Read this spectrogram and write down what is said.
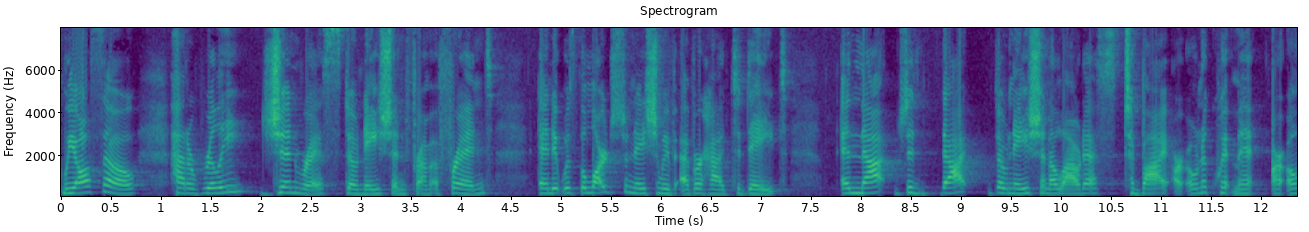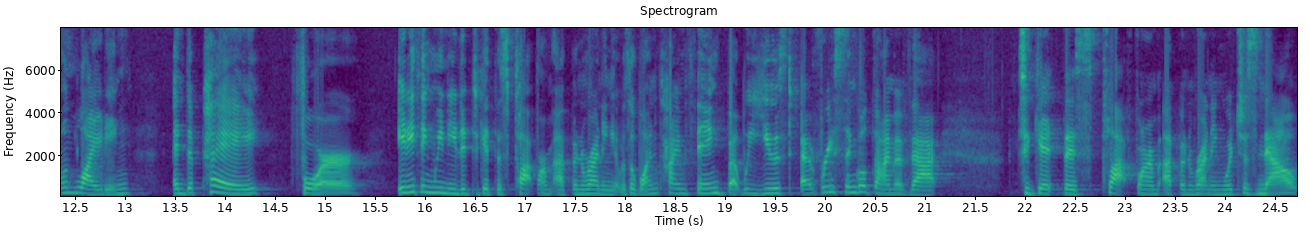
We also had a really generous donation from a friend, and it was the largest donation we've ever had to date. And that, that donation allowed us to buy our own equipment, our own lighting, and to pay for anything we needed to get this platform up and running. It was a one time thing, but we used every single dime of that to get this platform up and running, which is now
